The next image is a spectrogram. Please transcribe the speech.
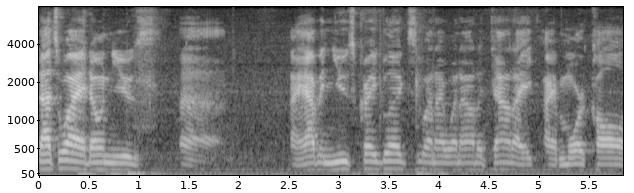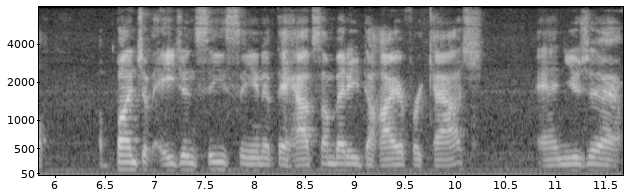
That's why I don't use. Uh, I haven't used Craigslist when I went out of town. I I more call a bunch of agencies, seeing if they have somebody to hire for cash, and usually I,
